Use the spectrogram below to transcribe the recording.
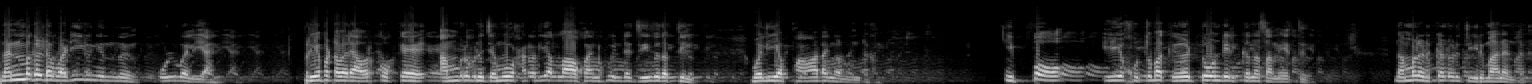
നന്മകളുടെ വഴിയിൽ നിന്ന് ഉൾവലിയാൻ. പ്രിയപ്പെട്ടവരെ അവർക്കൊക്കെ അമ്രുബിന് ജമു ഹറതി അള്ളാഹു അൻഹുവിന്റെ ജീവിതത്തിൽ വലിയ പാഠങ്ങളുണ്ട്. ഇപ്പോ ഈ ഹുത്തുബ കേട്ടുകൊണ്ടിരിക്കുന്ന സമയത്ത് നമ്മൾ എടുക്കേണ്ട ഒരു തീരുമാനമുണ്ട്.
